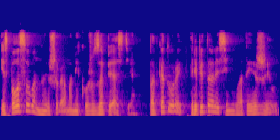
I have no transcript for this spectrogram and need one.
исполосованную шрамами кожу запястья, под которой трепетали синеватые жилы.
